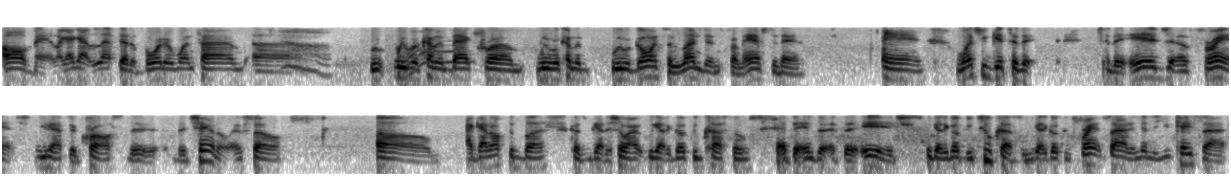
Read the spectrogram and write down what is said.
all bad. Like I got left at a border one time. Uh we, we were coming back from we were coming we were going to London from Amsterdam. And once you get to the to the edge of France, you have to cross the the channel. And so um I got off the bus because we got to show our, we got to go through customs at the end of, at the edge. We got to go through two customs. We got to go through France side and then the UK side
